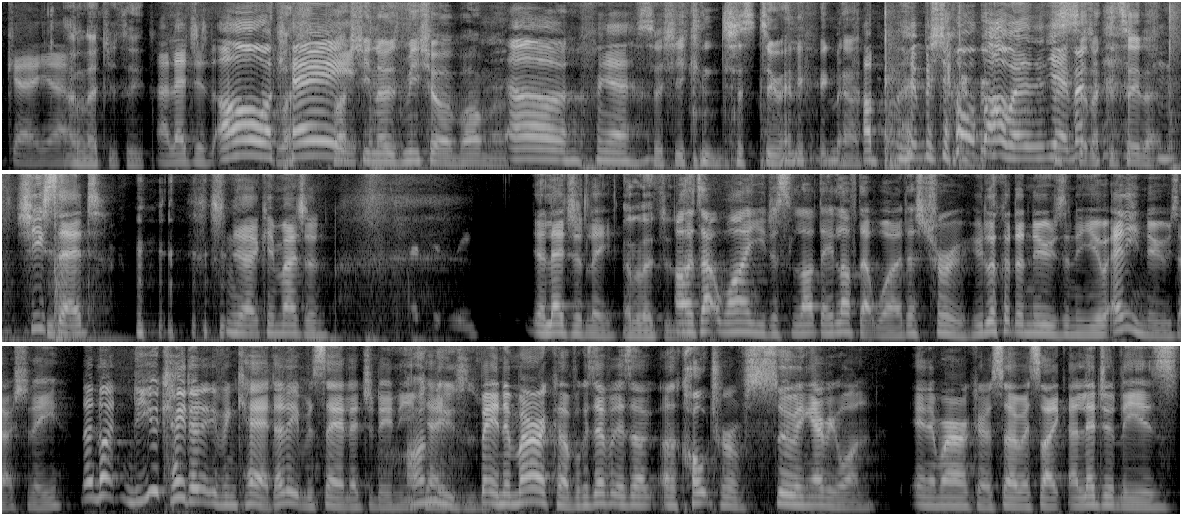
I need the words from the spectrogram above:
Okay, yeah. Allegedly. Alleged. Oh, Plus- okay. Plus, she knows Michelle Obama, Oh, yeah. so she can just do anything now. Uh, Michelle Obama. Yeah, Said I imagine- could say that. she said. yeah, I can imagine. Allegedly. Allegedly. Allegedly. Oh, is that why you just love? They love that word. That's true. You look at the news in the U. Any news actually? No, not the UK. Don't even care. They don't even say allegedly in the Our UK. news But in America, because there's a, a culture of suing everyone in America, so it's like allegedly is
